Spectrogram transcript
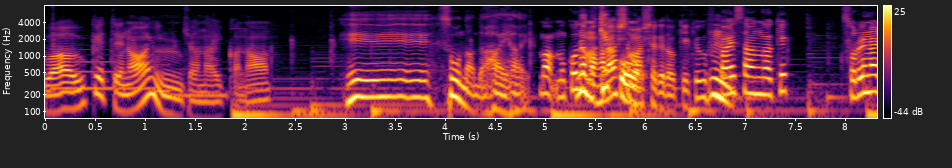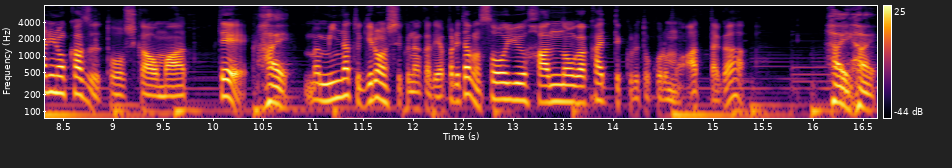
は受けてないんじゃないかな。へえそうなんだ。はいはい。まあ向こうでも話してましたけど結局深井さんがけ、それなりの数投資家を回って、はい。まあ、みんなと議論していく中でやっぱり多分そういう反応が返ってくるところもあったが、はいはい。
